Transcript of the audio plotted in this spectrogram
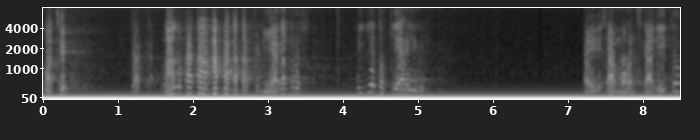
wajib. Zakat lalu kata apa kata dunia? Kan terus piye toh kiai nah ini saya mohon sekali itu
